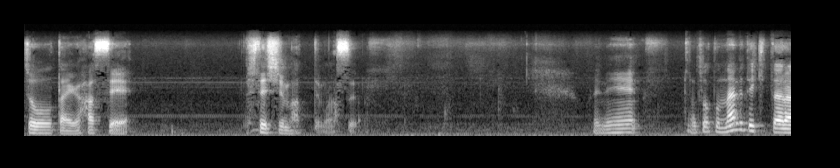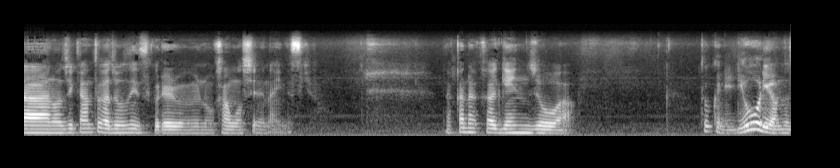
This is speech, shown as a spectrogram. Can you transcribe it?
状態が発生してしまってます。これね、ちょっと慣れてきたら、あの、時間とか上手に作れるのかもしれないんですけど、なかなか現状は、特に料理は難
